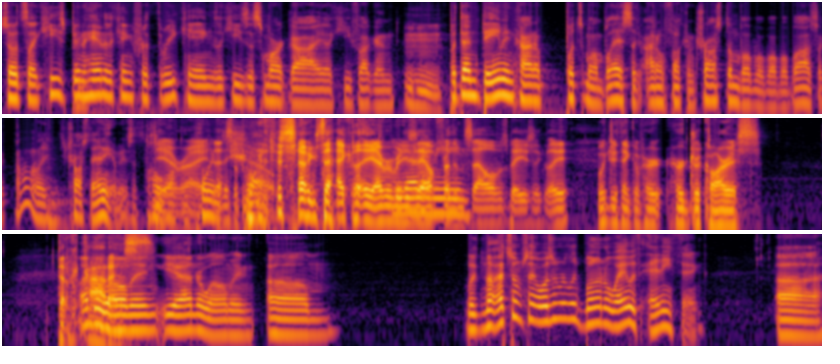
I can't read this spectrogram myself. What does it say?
So it's like he's been hand of the king for three kings. Like he's a smart guy. Like he fucking. Mhm. But then Daemon kind of puts him on blast. Like I don't fucking trust him. Blah blah blah blah blah. It's like I don't really trust any of these. That's the whole yeah, right. point That's of the, the point of the show. Exactly. Everybody's what I out for mean? themselves, basically. What'd you think of her her Dracaris? Dracarys. underwhelming. Yeah, underwhelming. Um, like no, that's what I'm saying. I wasn't really blown away with anything. Uh,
